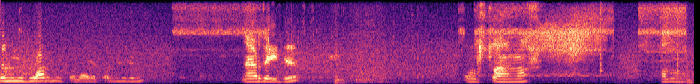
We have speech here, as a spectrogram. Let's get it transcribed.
Uğraştığımız var mesela yapabilirim. Neredeydi? Olstan var. Alın.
